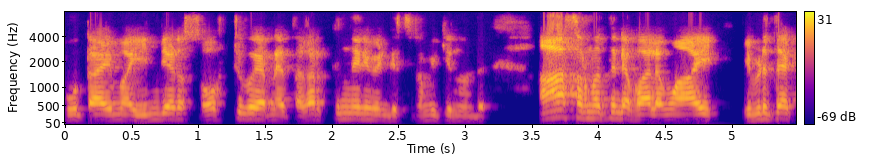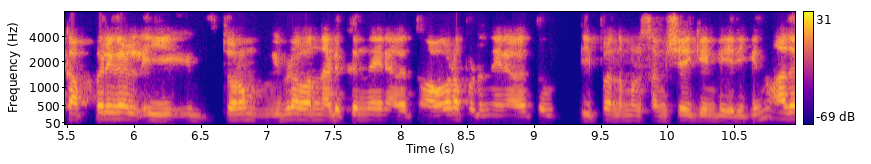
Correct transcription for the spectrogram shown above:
കൂട്ടായ്മ ഇന്ത്യയുടെ സോഫ്റ്റ്വെയറിനെ തകർക്കുന്നതിന് വേണ്ടി ശ്രമിക്കുന്നുണ്ട്. ആ ശ്രമത്തിന്റെ ഫലമായി ഇവിടുത്തെ കപ്പലുകൾ ഈ തുറം ഇവിടെ വന്നെടുക്കുന്നതിനകത്തും അപകടപ്പെടുന്നതിനകത്തും ഇപ്പൊ നമ്മൾ സംശയിക്കേണ്ടിയിരിക്കുന്നു. അത്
